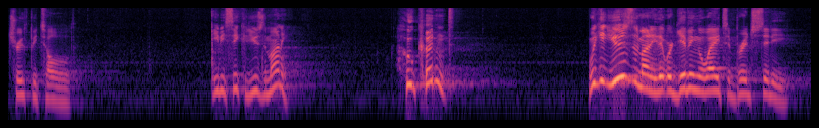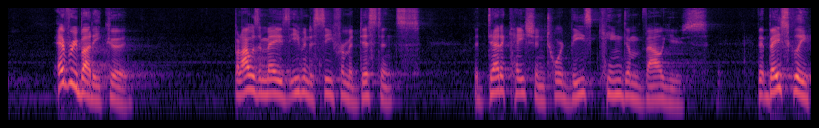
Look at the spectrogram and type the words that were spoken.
Truth be told, EBC could use the money. Who couldn't? We could use the money that we're giving away to Bridge City. Everybody could. but I was amazed even to see from a distance the dedication toward these kingdom values that basically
